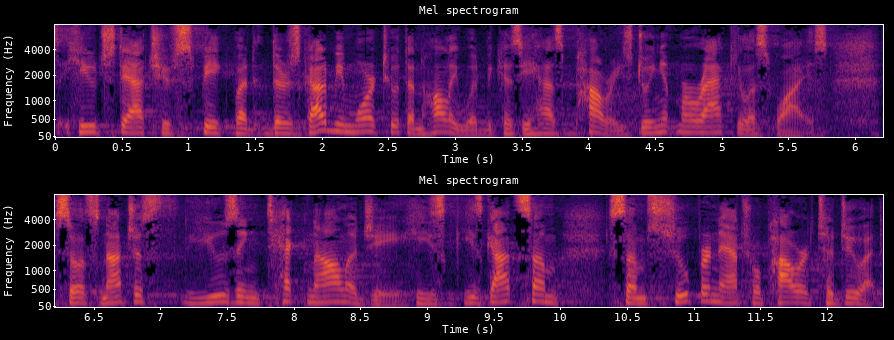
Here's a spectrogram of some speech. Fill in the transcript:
huge statue speak, but there's got to be more to it than Hollywood because he has power. He's doing it miraculous wise. So it's not just using technology. He's, he's got some, some supernatural power to do it.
